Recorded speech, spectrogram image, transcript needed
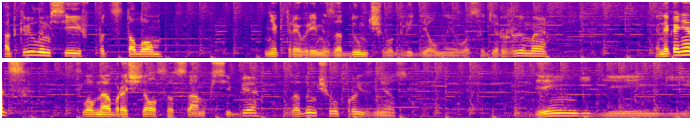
открыл им сейф под столом, некоторое время задумчиво глядел на его содержимое и, наконец, словно обращался сам к себе, задумчиво произнес «Деньги, деньги.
